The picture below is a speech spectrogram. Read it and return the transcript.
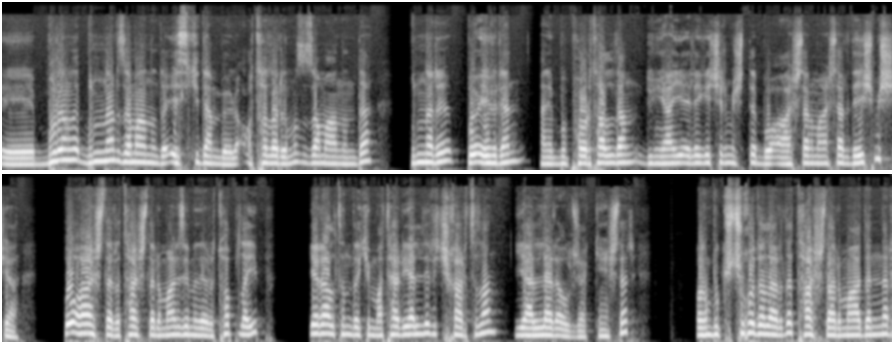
E, bura- bunlar zamanında eskiden böyle atalarımız zamanında bunları bu evren hani bu portaldan dünyayı ele geçirmişti. Bu ağaçlar maaşlar değişmiş ya. Bu ağaçları, taşları, malzemeleri toplayıp yer altındaki materyalleri çıkartılan yerler olacak gençler. Bakın bu küçük odalarda taşlar, madenler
